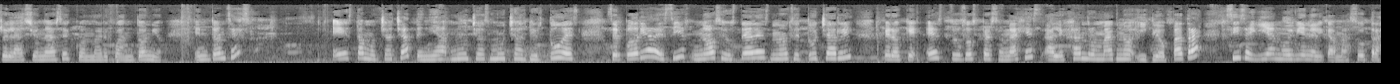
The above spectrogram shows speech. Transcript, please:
relacionarse con Marco Antonio. Entonces, esta muchacha tenía muchas, muchas virtudes. Se podría decir, no sé ustedes, no sé tú Charlie, pero que estos dos personajes, Alejandro Magno y Cleopatra, sí seguían muy bien el Kama Sutra.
